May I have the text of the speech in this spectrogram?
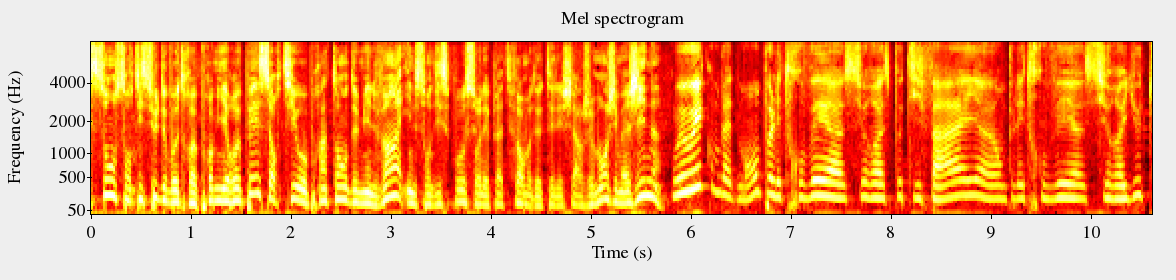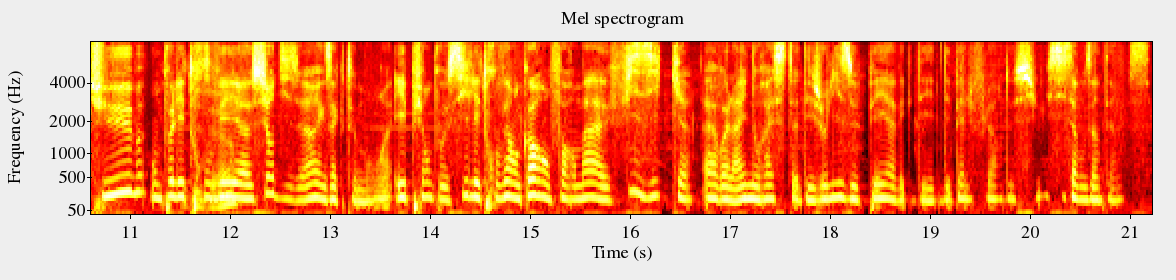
sons sont issus de votre premier EP sorti au printemps 2020. Ils sont dispos sur les plateformes de téléchargement, j'imagine. Oui, oui, complètement. On peut les trouver euh, sur euh, Spotify, euh, on peut les trouver sur YouTube, on peut les trouver sur Deezer, exactement. Et puis on peut aussi les trouver encore en format physique. Euh, voilà, il nous reste des jolis EP avec des, des belles fleurs dessus, si ça vous intéresse.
